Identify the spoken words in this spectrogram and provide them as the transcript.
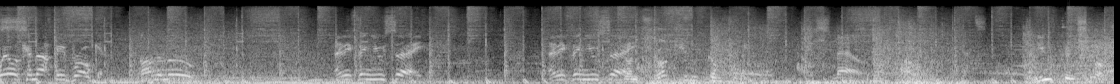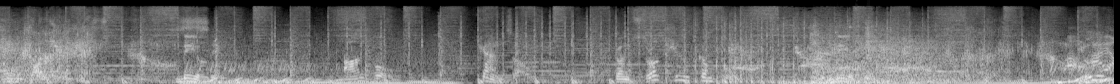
will cannot be broken. On the move. Anything you say. Anything you say. Construction complete. Smell. New construction options. Building. On hold. Cancel. Construction complete. Building. Unit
